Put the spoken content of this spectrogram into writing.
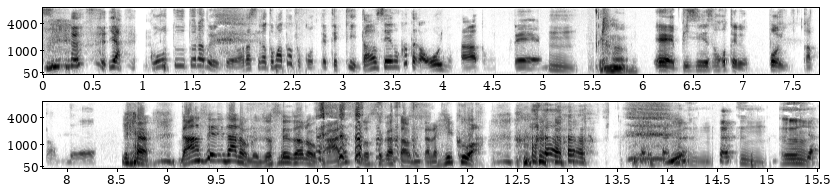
いや、GoTo トラベルで私が泊まったとこって、てっきり男性の方が多いのかなと思って、うん。ええビジネスホテルっぽいかったんで、いや、男性だろうが女性だろうが、あなたの姿を見たら引くわ。うん。うん。うんいや、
